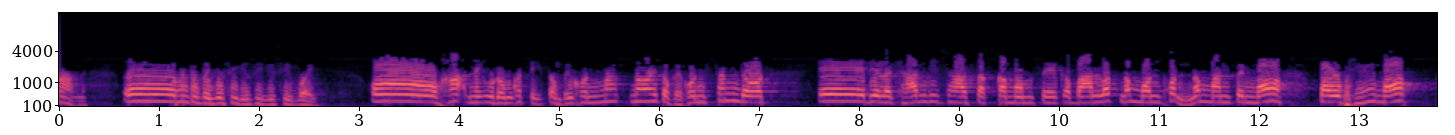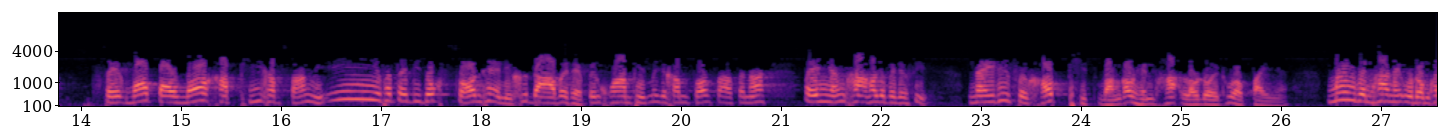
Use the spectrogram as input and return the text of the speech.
มากเออ มันต้องเป็นยุสี่ยุสี่ยุสี่เว้ยโอ้พระในอุดมคติต้องเป็นคนมากน้อยต้องเป็นคนสั้นโดด เอ เดลชานวิชาสักกมมเสกบาลลดน้ำมนต์พ่นน้ำมันเป็นหมอเป่าผีหมอเสกหมอเป่าหมอขับผีขับสังนี่อีพระไตรปิฎกสอนแท้นี่คือด่าไปแท้เป็นความผิดไม่ใช่คำสอนศาสนา เป็นอย่างทางเขาจะไปจังสิในที่สุดเขาผิดหวังเขาเห็นพระเราโดยทั่วไปเนี่ย ไม่เป็นพระในอุดมค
